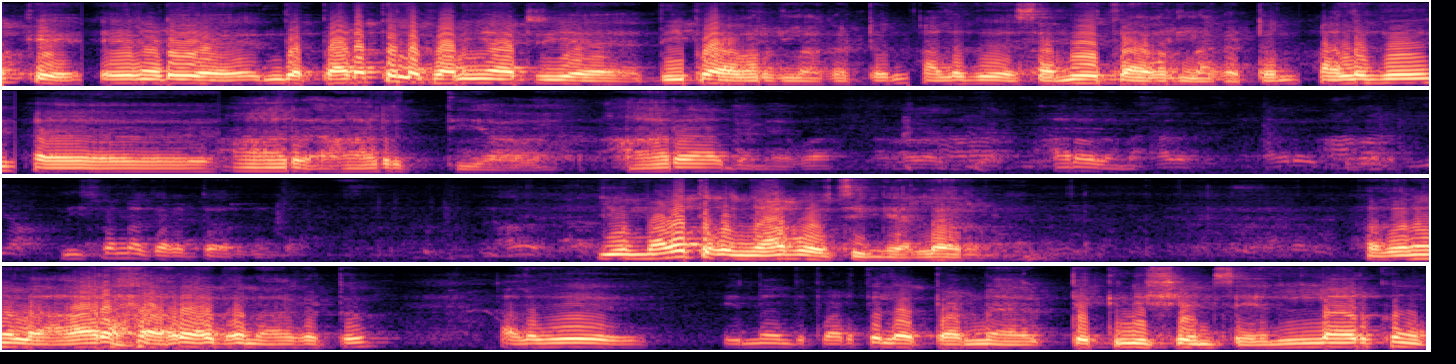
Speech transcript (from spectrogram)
ஓகே என்னுடைய இந்த படத்துல பணியாற்றிய தீபா அவர்களாகட்டும் அல்லது சமீதா அவர்களாகட்டும் அல்லது ஆர- ஆரத்தியா ஆராதனவா? ஆராதனா? நீ சொன்ன கரெக்டா இருக்குண்டா இவன் முகத்தை கொஞ்சம் ஞாபகம் வச்சுங்க எல்லாரும். அதனால ஆரா ஆராதனை ஆகட்டும் அல்லது இன்னும் இந்த படத்துல பண்ண டெக்னீஷியன்ஸ் எல்லாருக்கும்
